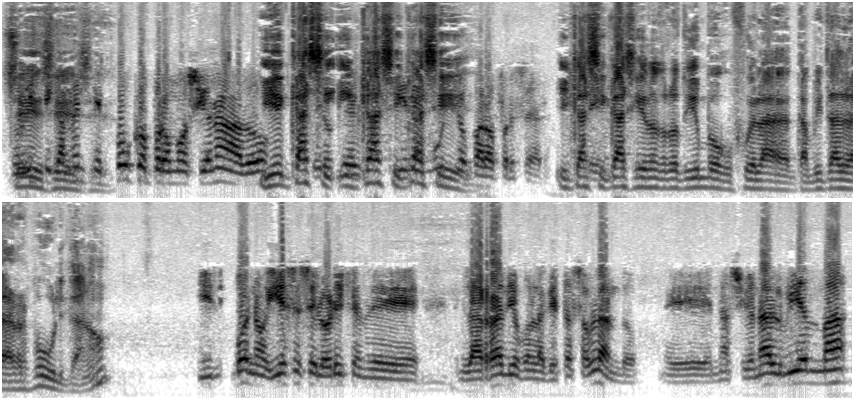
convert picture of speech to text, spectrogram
Sí, turísticamente sí, sí. poco promocionado, Y casi, y casi, casi, mucho para ofrecer. y casi, casi en otro tiempo fue la capital de la República, ¿no? Y bueno, y ese es el origen de la radio con la que estás hablando. Eh, Nacional Viedma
